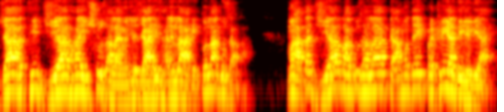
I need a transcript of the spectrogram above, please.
ज्या अर्थी जी आर हा इश्यू झालाय म्हणजे जारी झालेला आहे तो लागू झाला. मग आता जी आर लागू झाला त्यामध्ये एक प्रक्रिया दिलेली आहे.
